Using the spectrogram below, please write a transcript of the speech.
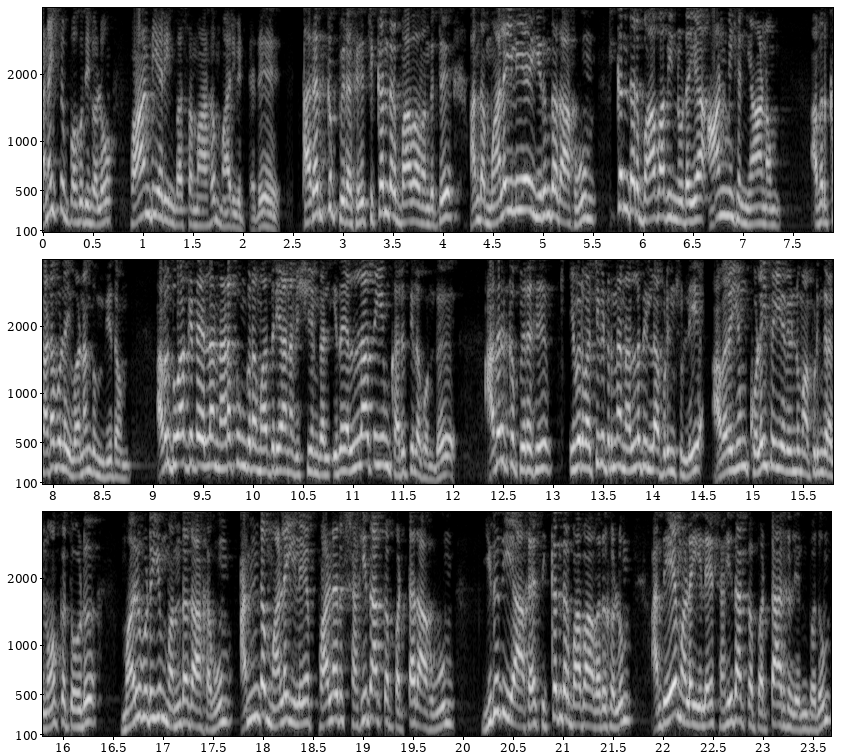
அனைத்து பகுதிகளும் பாண்டியரின் வசமாக மாறிவிட்டது. அதற்கு பிறகு சிக்கந்தர் பாபா வந்துட்டு அந்த மலையிலேயே இருந்ததாகவும் சிக்கந்தர் பாபாவினுடைய ஆன்மீக ஞானம் அவர் கடவுளை வணங்கும் விதம் அவர் துவாக்கிட்ட எல்லாம் நடக்குங்கிற மாதிரியான விஷயங்கள் இதை எல்லாத்தையும் கருத்தில் கொண்டு அதற்கு பிறகு இவர் வச்சுக்கிட்டு இருந்தா நல்லது இல்லை அப்படின்னு சொல்லி அவரையும் கொலை செய்ய வேண்டும் அப்படிங்கிற நோக்கத்தோடு மறுபடியும் வந்ததாகவும் அந்த மலையிலே பலர் சகிதாக்கப்பட்டதாகவும் இறுதியாக சிக்கந்தர் பாபா அவர்களும் அதே மலையிலே சகிதாக்கப்பட்டார்கள் என்பதும்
